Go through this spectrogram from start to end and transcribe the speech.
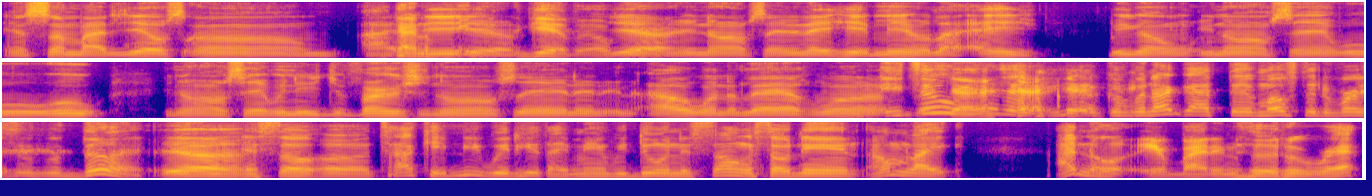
and somebody else. Um, Kind of idea. together. Okay. Yeah, you know what I'm saying. And they hit me and was like, "Hey, we gon' you know what I'm saying? Woo, woo. You know what I'm saying? We need your verse. You know what I'm saying? And, and I was one of the last ones. Me too. Yeah, yeah. Because when I got there, most of the verses was done. yeah. And so uh Talk hit me with it. He's like, man, we doing this song. And so then I'm like, I know everybody in the hood who rap.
